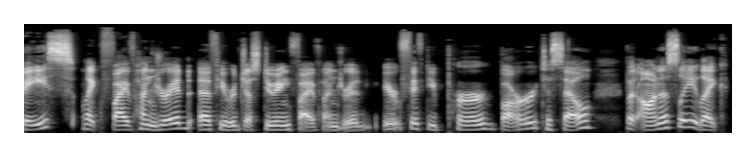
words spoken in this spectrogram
base like 500 if you were just doing 500. You're 50 per bar to sell. But honestly, like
